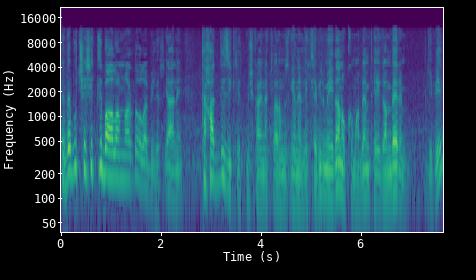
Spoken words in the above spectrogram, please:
E ve bu çeşitli bağlamlarda olabilir. Yani tehaddi zikretmiş kaynaklarımız genellikle bir meydan okuma ben peygamberim gibi.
